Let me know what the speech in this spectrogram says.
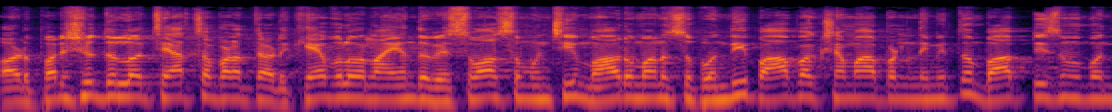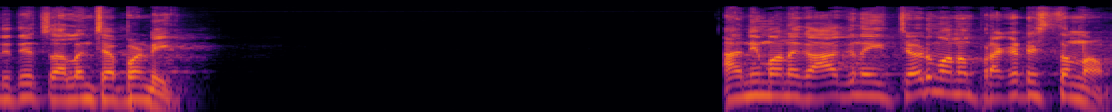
వాడు పరిశుద్ధుల్లో చేర్చబడతాడు. కేవలం నా ఎందు విశ్వాసం ఉంచి మారు మనసు పొంది పాప క్షమాపణ నిమిత్తం బాప్తిజం పొందితే చాలని చెప్పండి. అని మనకు ఆజ్ఞ ఇచ్చాడు మనం ప్రకటిస్తున్నాం.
